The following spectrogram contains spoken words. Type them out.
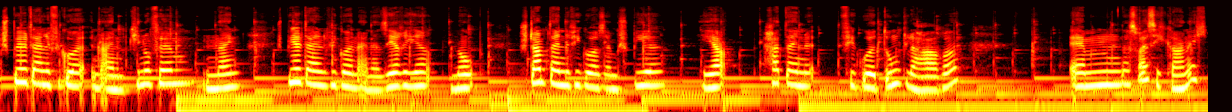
Spielt deine Figur in einem Kinofilm? Nein. Spielt deine Figur in einer Serie? Nope. Stammt deine Figur aus einem Spiel? Ja. Hat deine Figur dunkle Haare? Ähm, das weiß ich gar nicht.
